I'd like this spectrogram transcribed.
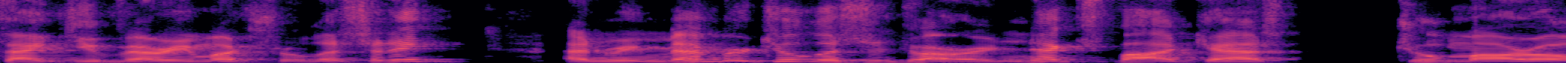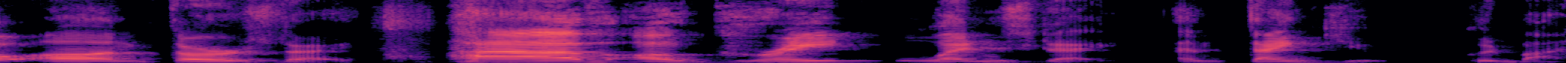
Thank you very much for listening. And remember to listen to our next podcast tomorrow on Thursday. Have a great Wednesday and thank you. Goodbye.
